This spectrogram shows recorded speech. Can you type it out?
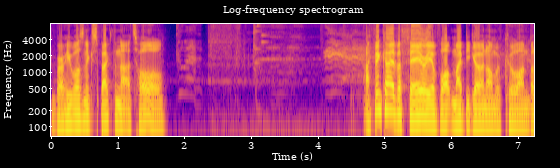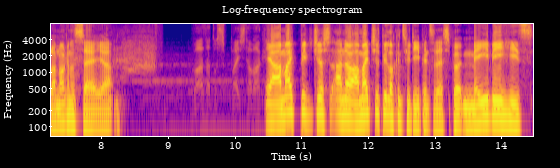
Bro, he wasn't expecting that at all. I think I have a theory of what might be going on with Kuon, but I'm not going to say it yet. Yeah, I might be just... I know, I might just be looking too deep into this, but maybe he's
